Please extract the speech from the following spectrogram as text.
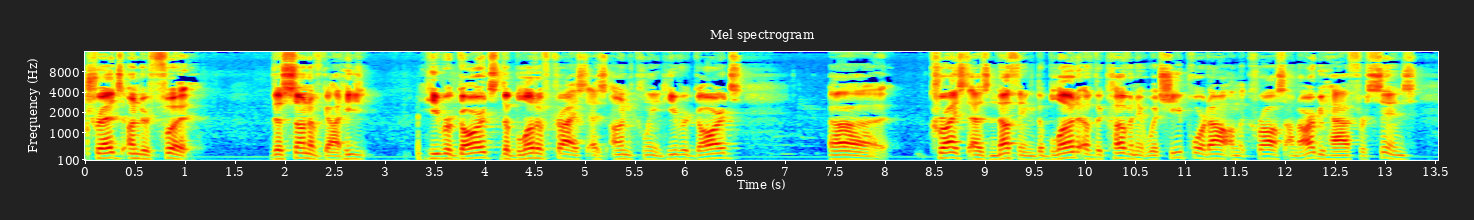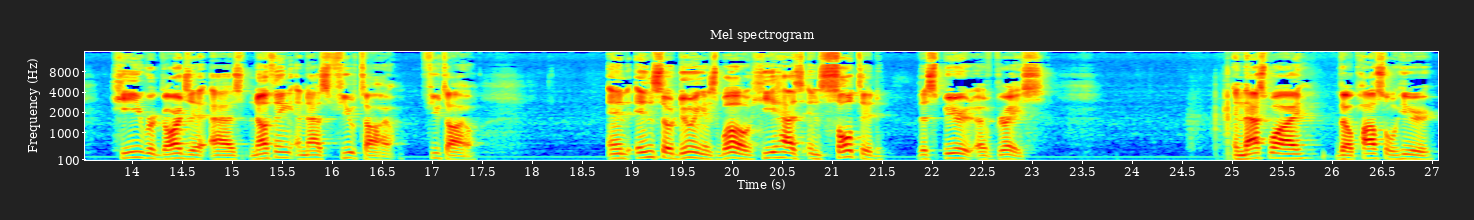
treads underfoot the Son of God. He he regards the blood of Christ as unclean. He regards uh, Christ as nothing. The blood of the covenant which he poured out on the cross on our behalf for sins, he regards it as nothing and as futile. Futile. And in so doing as well, he has insulted the Spirit of grace. And that's why the apostle here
